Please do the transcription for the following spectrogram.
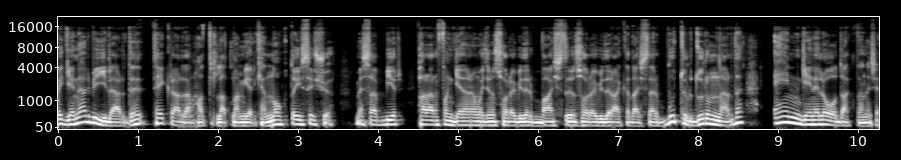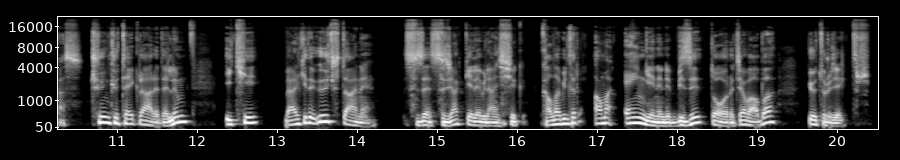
Ve genel bilgilerde tekrardan hatırlatmam gereken nokta ise şu. Mesela bir paragrafın genel amacını sorabilir, başlığı sorabilir arkadaşlar. Bu tür durumlarda en genele odaklanacağız. Çünkü tekrar edelim. 2 belki de 3 tane size sıcak gelebilen şık kalabilir ama en geneli bizi doğru cevaba götürecektir.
